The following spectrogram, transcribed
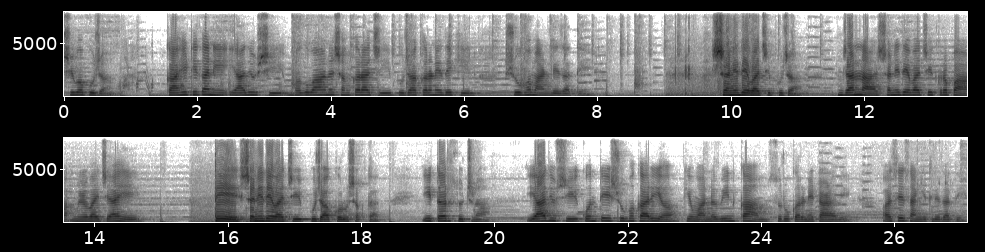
शिवपूजा. काही ठिकाणी या दिवशी भगवान शंकराची पूजा करणे देखील शुभ मानले जाते. शनिदेवाची पूजा. ज्यांना शनिदेवाची कृपा मिळवायची आहे ते शनिदेवाची पूजा करू शकतात. इतर सूचना. या दिवशी कोणतेही शुभ कार्य किंवा नवीन काम सुरू करणे टाळावे असे सांगितले जाते.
